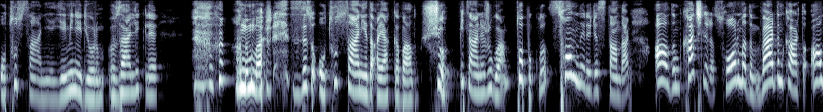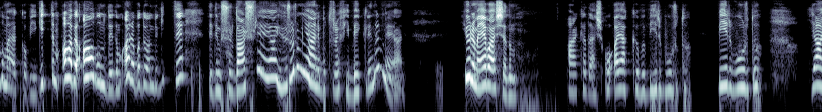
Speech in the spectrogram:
30 saniye yemin ediyorum özellikle hanımlar size sö- 30 saniyede ayakkabı aldım. Şu bir tane rugan topuklu son derece standart. Aldım kaç lira sormadım verdim kartı aldım ayakkabıyı gittim abi al bunu dedim araba döndü gitti. Dedim şuradan şuraya ya yürürüm yani bu trafiği beklenir mi yani? Yürümeye başladım. Arkadaş o ayakkabı bir vurdu. Bir vurdu. Ya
